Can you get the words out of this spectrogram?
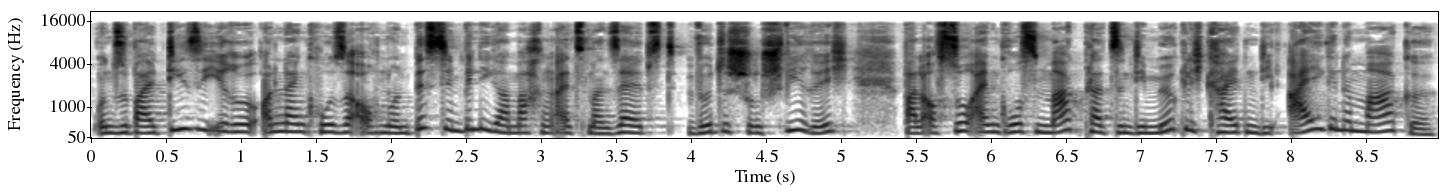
Und sobald diese ihre Online-Kurse auch nur ein bisschen billiger machen als man selbst, wird es schon schwierig, weil auf so einem großen Marktplatz sind die Möglichkeiten, die eigene Marke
